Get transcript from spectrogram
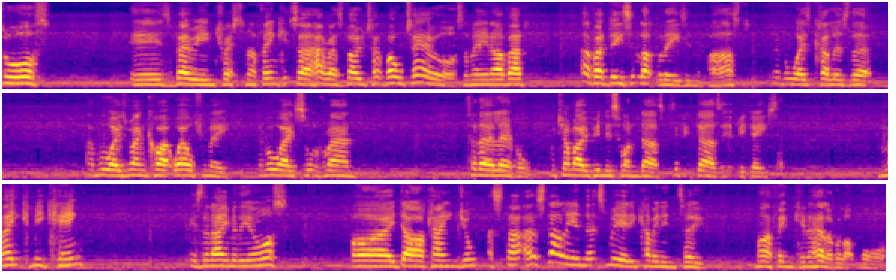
horse is very interesting. I think it's a Harras Voltaire horse. I mean, I've had I've had decent luck with these in the past. They've always colours that have always ran quite well for me. They've always sort of ran to their level, which I'm hoping this one does. Because if it does, it'd be decent. Make Me King is the name of the horse by Dark Angel, a, a stallion that's really coming into my thinking a hell of a lot more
